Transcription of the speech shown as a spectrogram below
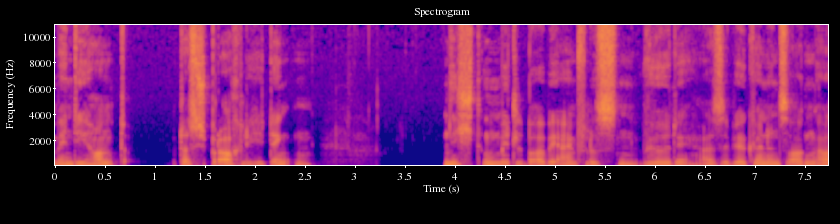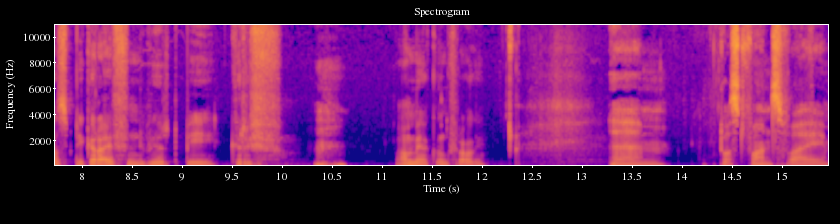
wenn die Hand das sprachliche Denken nicht unmittelbar beeinflussen würde. Also wir können sagen, aus Begreifen wird Begriff. Mhm. Anmerkung, Frage? Ähm, du hast vorhin zwei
